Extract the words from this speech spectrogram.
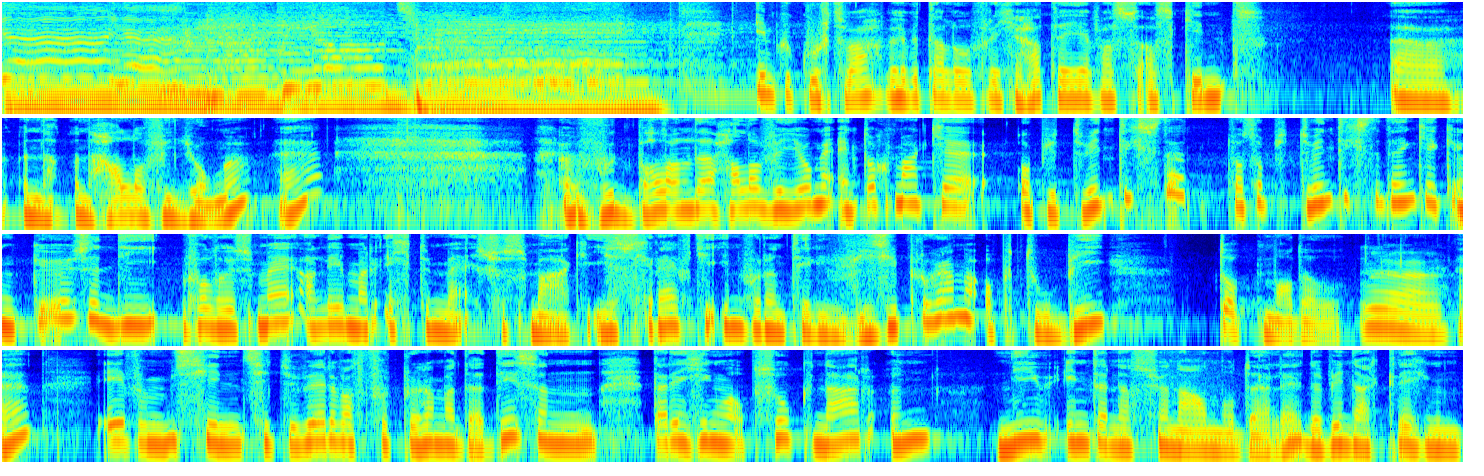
Radio 2. Imke Courtois, we hebben het al over gehad. Hè? Je was als kind eh, een, een halve jongen. Hè? Een voetballende halve jongen. En toch maak je op je twintigste, het was op je twintigste denk ik, een keuze die volgens mij alleen maar echte meisjes maken. Je schrijft je in voor een televisieprogramma op To Be Topmodel. Ja. Hè? Even misschien situeren wat voor programma dat is. En daarin gingen we op zoek naar een nieuw internationaal model. Hè? De winnaar kreeg een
